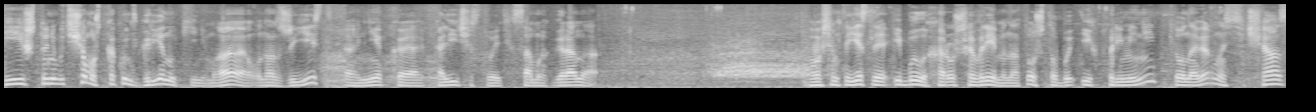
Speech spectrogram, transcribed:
И что-нибудь еще, может, какую-нибудь грену кинем, а? У нас же есть э, некое количество этих самых гранат. В общем-то, если и было хорошее время на то, чтобы их применить, то, наверное, сейчас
